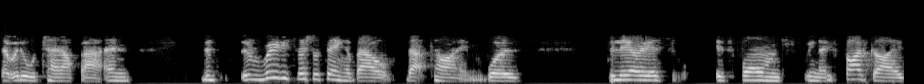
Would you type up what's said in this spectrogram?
that we'd all turn up at. And the, the really special thing about that time was Delirious is formed, you know, five guys,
